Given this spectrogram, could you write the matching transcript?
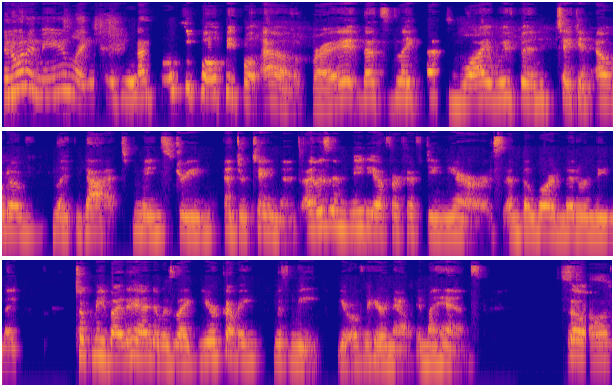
You know what I mean? Like you're supposed to pull people out, right? That's like that's why we've been taken out of like that mainstream entertainment. I was in media for 15 years and the Lord literally like took me by the hand. It was like, You're coming with me. You're over here now in my hands. So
